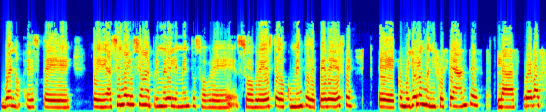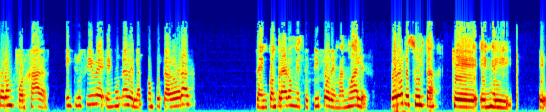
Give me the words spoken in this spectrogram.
Bueno, este, eh, haciendo alusión al primer elemento sobre, sobre este documento de PDF, eh, como yo lo manifesté antes, las pruebas fueron forjadas. Inclusive en una de las computadoras se encontraron este tipo de manuales pero resulta que en el, eh,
